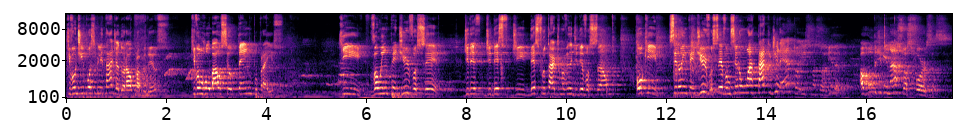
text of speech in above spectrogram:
que vão te impossibilitar de adorar o próprio Deus, que vão roubar o seu tempo para isso, que vão impedir você de, de, de, de desfrutar de uma vida de devoção, ou que, se não impedir você, vão ser um ataque direto a isso na sua vida, ao ponto de minar suas forças.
